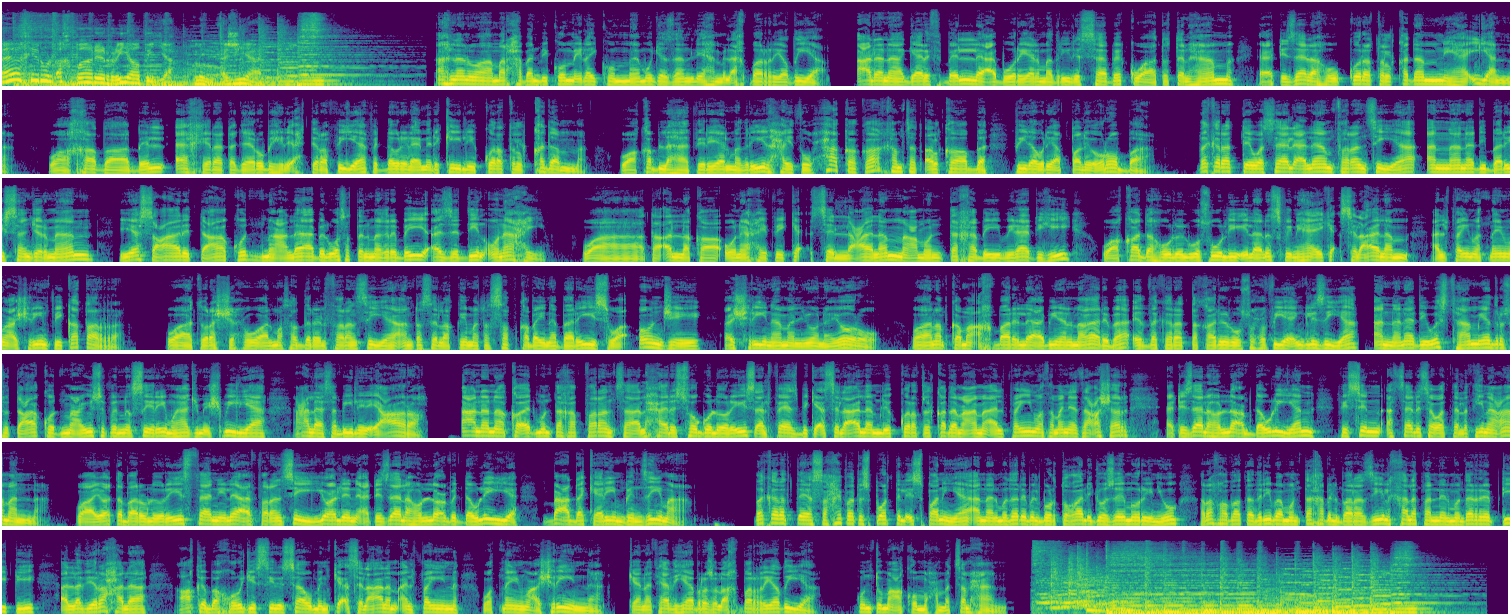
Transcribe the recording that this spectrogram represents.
آخر الأخبار الرياضية من أجيال. أهلا ومرحبا بكم. إليكم موجزا لأهم الأخبار الرياضية. أعلن جارث بيل لاعب ريال مدريد السابق وتوتنهام اعتزاله كرة القدم نهائيا. وخاض بيل آخر تجاربه الاحترافية في الدوري الأمريكي لكرة القدم. وقبلها في ريال مدريد حيث حقق خمسة ألقاب في دوري أبطال أوروبا. ذكرت وسائل إعلام فرنسية أن نادي باريس سان جيرمان يسعى للتعاقد مع لاعب الوسط المغربي عز الدين أوناحي. وتألق أوناحي في كأس العالم مع منتخب بلاده وقاده للوصول إلى نصف نهائي كأس العالم 2022 في قطر. وترشح المصادر الفرنسية أن تصل قيمة الصفقة بين باريس وأونجي 20 مليون يورو. ونبقى مع أخبار اللاعبين المغاربة إذ ذكرت تقارير صحفية إنجليزية أن نادي ويست هام يدرس التعاقد مع يوسف النصيري مهاجم إشبيليا على سبيل الإعارة. أعلن قائد منتخب فرنسا الحارس هوغو لوريس الفائز بكأس العالم لكرة القدم عام 2018 اعتزاله اللعب دوليا في سن السادسة والثلاثين عاما. ويعتبر لوريس ثاني لاعب فرنسي يعلن اعتزاله اللعب الدولي بعد كريم بنزيما. ذكرت صحيفة سبورت الإسبانية أن المدرب البرتغالي جوزيه مورينيو رفض تدريب منتخب البرازيل خلفا للمدرب تيتي الذي رحل عقب خروج السيليساو من كأس العالم 2022 كانت هذه أبرز الأخبار الرياضية. كنت معكم محمد سمحان.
